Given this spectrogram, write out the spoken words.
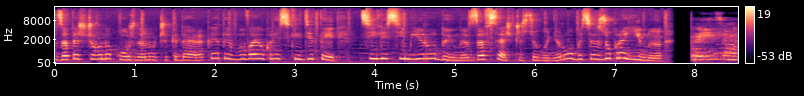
за те, що вона кожної ночі кидає ракети і вбиває українських дітей, цілі сім'ї родини за все, що сьогодні робиться з Україною. Українцями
